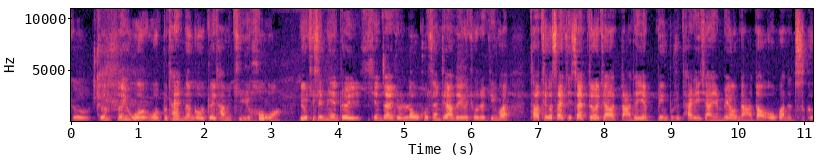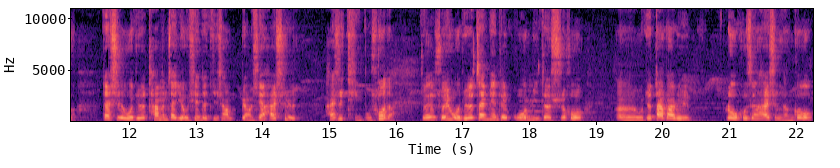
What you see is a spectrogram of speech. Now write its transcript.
就就所以，我我不太能够对他们寄予厚望，尤其是面对现在就是勒沃库森这样的一个球队，尽管。他这个赛季在德甲打的也并不是太理想，也没有拿到欧冠的资格。但是我觉得他们在有限的几场表现还是还是挺不错的。所以，所以我觉得在面对国米的时候，呃，我觉得大概率勒沃库森还是能够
